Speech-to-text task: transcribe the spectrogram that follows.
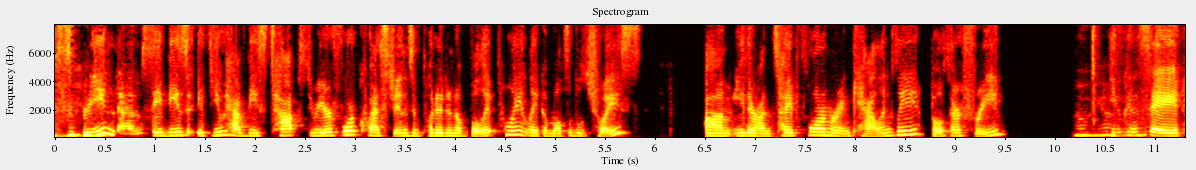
screen them. Say these if you have these top three or four questions and put it in a bullet point like a multiple choice um, either on typeform or in calendly both are free. Oh, yeah. you can say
